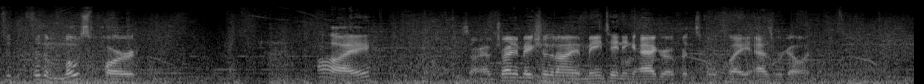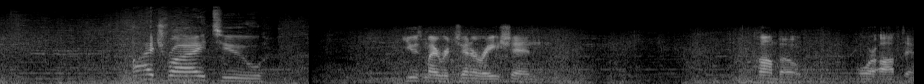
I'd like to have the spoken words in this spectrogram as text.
for, for the most part, I... Sorry, I'm trying to make sure that I am maintaining aggro for this whole fight as we're going. I try to use my regeneration combo more often.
